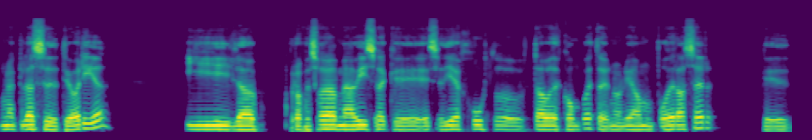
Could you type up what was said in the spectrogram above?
una clase de teoría y la profesora me avisa que ese día justo estaba descompuesta, que no lo íbamos a poder hacer, que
